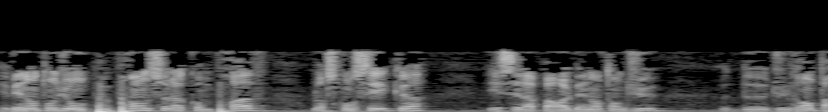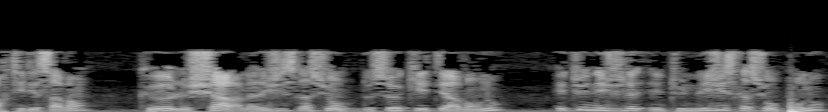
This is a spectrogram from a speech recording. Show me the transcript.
Et bien entendu, on peut prendre cela comme preuve lorsqu'on sait que, et c'est la parole bien entendu d'une grande partie des savants, que le char, la législation de ceux qui étaient avant nous, est une, législation pour nous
